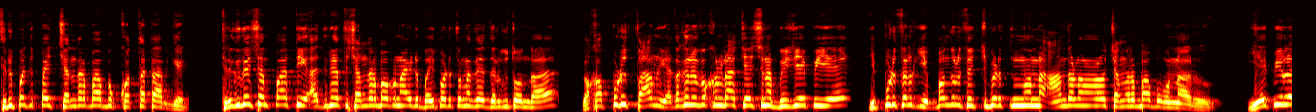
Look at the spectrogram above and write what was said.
తిరుపతిపై చంద్రబాబు కొత్త టార్గెట్. తెలుగుదేశం పార్టీ అధినేత చంద్రబాబు నాయుడు భయపడుతున్నదే జరుగుతోందా? ఒకప్పుడు తాను ఎదగనివ్వకుండా చేసిన బీజేపీయే ఇప్పుడు తనకు ఇబ్బందులు తెచ్చిపెడుతుందన్న ఆందోళనలో చంద్రబాబు ఉన్నారు. ఏపీలో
